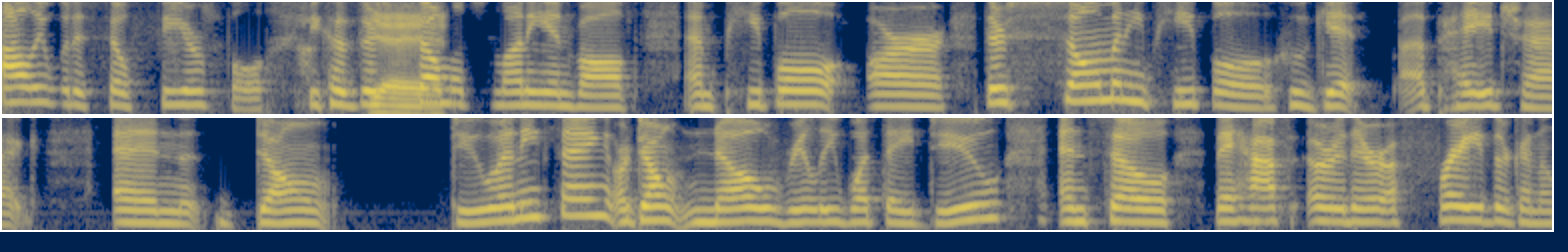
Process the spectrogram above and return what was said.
Hollywood is so fearful because there's Yeah, so yeah. much money involved and people are there's so many people who get a paycheck and don't do anything or don't know really what they do and so they have or they're afraid they're going to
